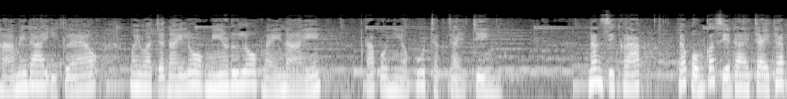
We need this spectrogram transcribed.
หาไม่ได้อีกแล้ว ไม่ว่าจะในโลกนี้หรือโลกไหนไหน พระโปเฮียวพูดจากใจจริง นั่นสิครับ แล้วผมก็เสียดายใจแทบ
